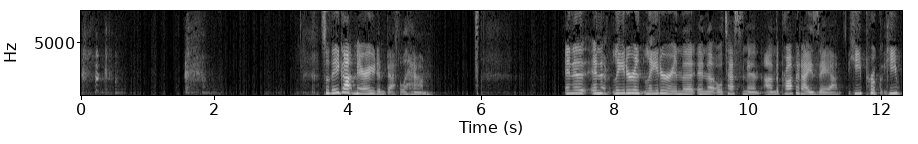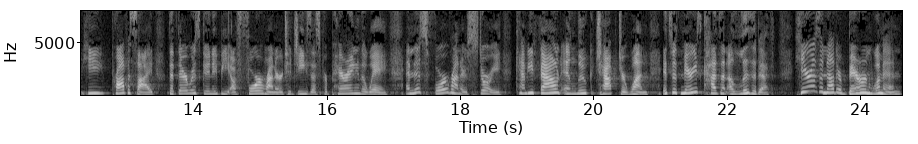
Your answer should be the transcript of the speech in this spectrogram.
so they got married in Bethlehem. And, and later, later in the in the Old Testament, um, the prophet Isaiah he, pro, he he prophesied that there was going to be a forerunner to Jesus, preparing the way. And this forerunner's story can be found in Luke chapter one. It's with Mary's cousin Elizabeth. Here is another barren woman,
